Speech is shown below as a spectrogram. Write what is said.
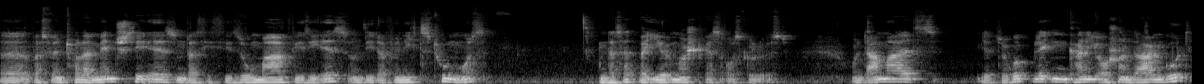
äh, was für ein toller Mensch sie ist und dass ich sie so mag, wie sie ist und sie dafür nichts tun muss. Und das hat bei ihr immer Stress ausgelöst. Und damals, jetzt zurückblicken, kann ich auch schon sagen, gut,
